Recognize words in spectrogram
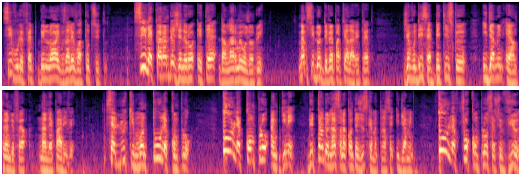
Si vous le faites, Billoy, vous allez voir tout de suite. Si les 42 généraux étaient dans l'armée aujourd'hui, même si d'autres devaient partir à la retraite, je vous dis, ces bêtises que Idi Amin est en train de faire n'allaient pas arriver. C'est lui qui monte tous les complots. Tous les complots en Guinée, du temps de Lansana Conte jusqu'à maintenant, c'est Idi Amin. Tous les faux complots, c'est ce vieux.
